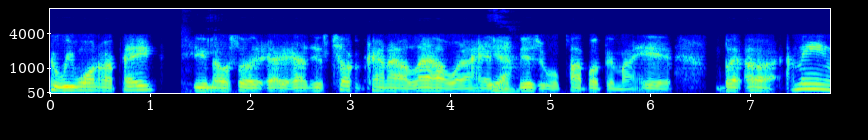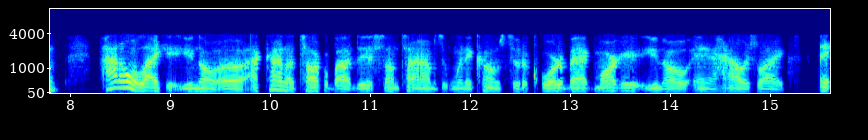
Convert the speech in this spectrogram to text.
we want our pay. You know, so I, I just chuckled kind of out loud when I had Yeah. that visual pop up in my head. But uh I mean, I don't like it. You know, uh, I kind of talk about this sometimes when it comes to the quarterback market, you know, and how it's like they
